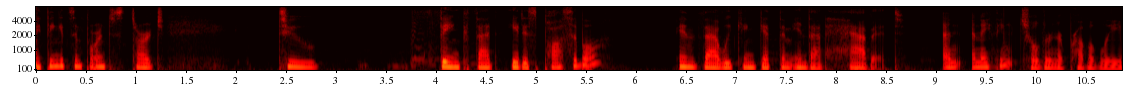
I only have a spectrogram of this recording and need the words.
I think it's important to start to think that it is possible and that we can get them in that habit. and and I think children are probably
